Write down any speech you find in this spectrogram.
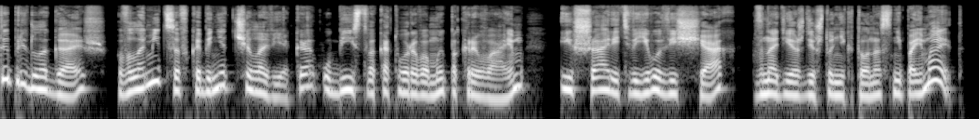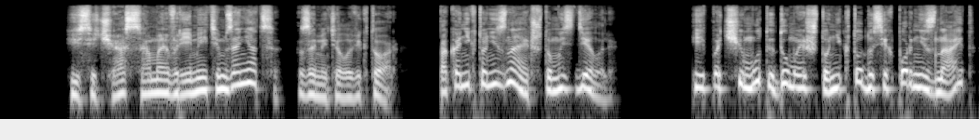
«Ты предлагаешь вломиться в кабинет человека, убийство которого мы покрываем, и шарить в его вещах в надежде, что никто нас не поймает?» «И сейчас самое время этим заняться», — заметила Виктор, «пока никто не знает, что мы сделали». «И почему ты думаешь, что никто до сих пор не знает?»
